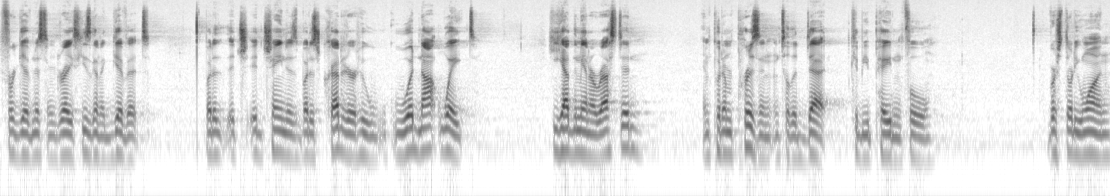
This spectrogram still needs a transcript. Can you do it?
forgiveness and grace. He's going to give it. But it, it, it, changes. But his creditor, who would not wait, he had the man arrested and put in prison until the debt could be paid in full. Verse 31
